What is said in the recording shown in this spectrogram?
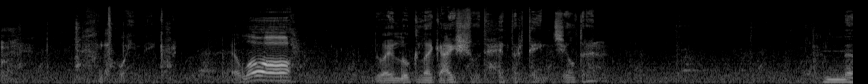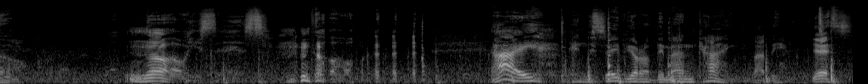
Toy maker. Hello? Do I look like I should entertain children? No. No, he says. No. I am the savior of the mankind, buddy. Yes,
